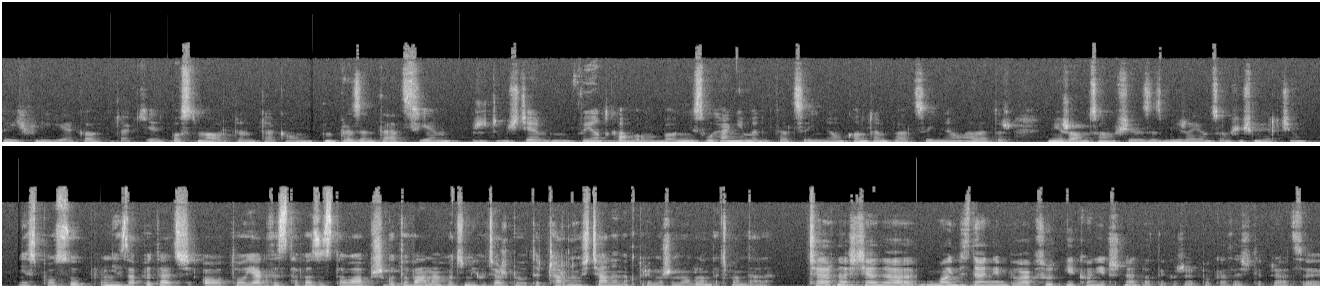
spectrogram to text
tej chwili jako takie postmortem, taką prezentację rzeczywiście wyjątkową, bo niesłychanie medytacyjną, kontemplacyjną, ale też mierzącą się ze zbliżającą się śmiercią. Nie sposób nie zapytać o to, jak wystawa została przygotowana. Chodzi mi chociażby o tę czarną ścianę, na której możemy oglądać mandale. Czarna ściana moim zdaniem była absolutnie konieczna do tego, żeby pokazać tę pracę.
